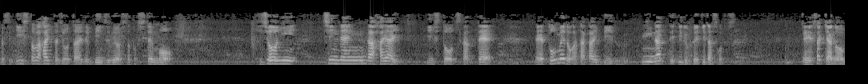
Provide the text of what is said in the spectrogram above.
要するにイーストが入った状態で瓶詰めをしたとしても、非常に沈殿が早いイーストを使って、え透明度が高いビールになっているべきだそうです。えさっきあの、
